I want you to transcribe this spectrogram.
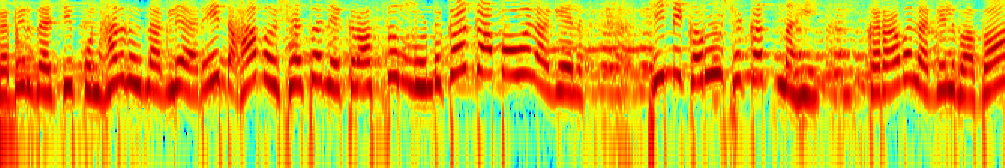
कबीरदाजी पुन्हा रडू लागले अरे दहा वर्षाचा लेकराचं मुंडकं कापावं लागेल. हे मी करू शकत नाही. करावं लागेल बाबा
